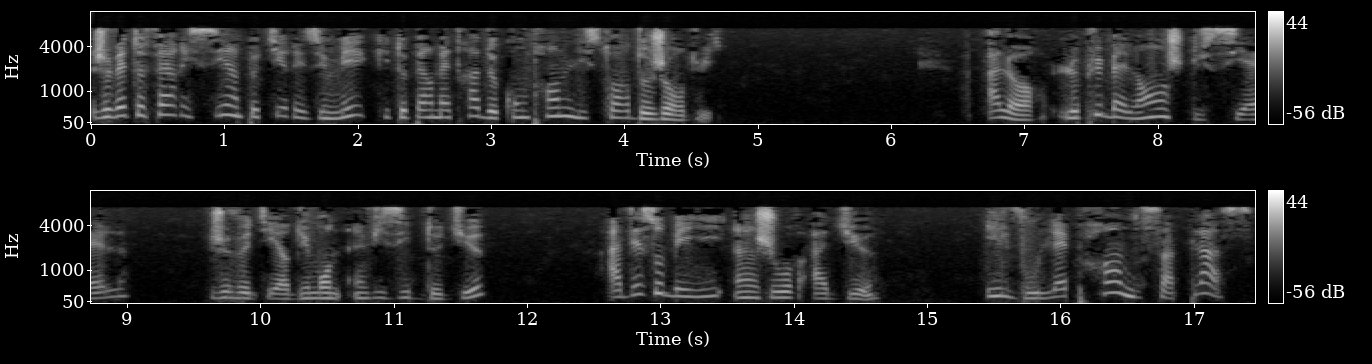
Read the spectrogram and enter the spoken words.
je vais te faire ici un petit résumé qui te permettra de comprendre l'histoire d'aujourd'hui. Alors, le plus bel ange du ciel, je veux dire du monde invisible de Dieu, a désobéi un jour à Dieu. Il voulait prendre sa place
